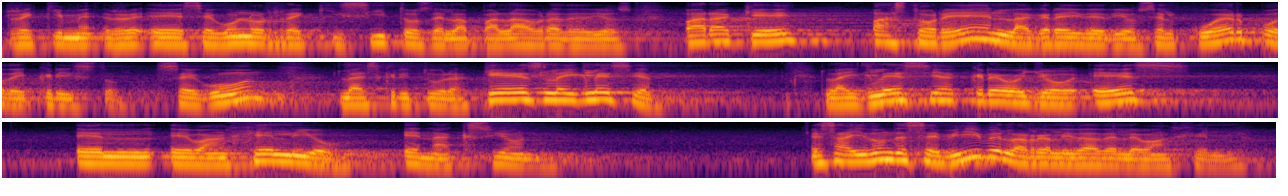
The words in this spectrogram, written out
eh, según los requisitos de la palabra de Dios, para que pastoreen la grey de Dios, el cuerpo de Cristo, según la escritura. ¿Qué es la iglesia? La iglesia, creo yo, es el evangelio en acción. Es ahí donde se vive la realidad del evangelio.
